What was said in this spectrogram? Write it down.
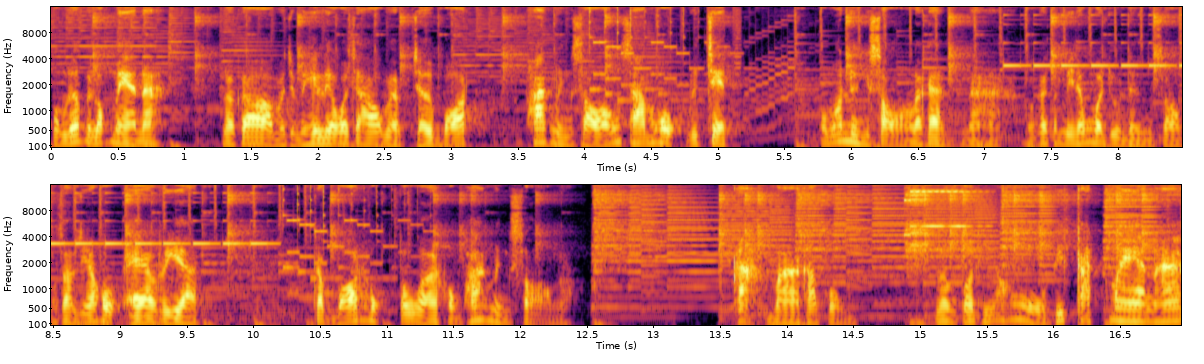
ผมเลือกเป็นล็อกแมนนะแล้วก็มันจะมีให้เลือกว่าจะเอาแบบเจอบอสภาค 1 2 3 6 หรือ 7 ผมว่า 1 2 แล้วกันนะฮะ มันก็จะมีทั้งหมดอยู่ 1 2 3 4 6 แอเรีย กับบอส 6 ตัวของภาค 1 2เนอะอะมาครับผม เริ่มต้นที่ โอ้โห พี่กัตแมนฮะ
